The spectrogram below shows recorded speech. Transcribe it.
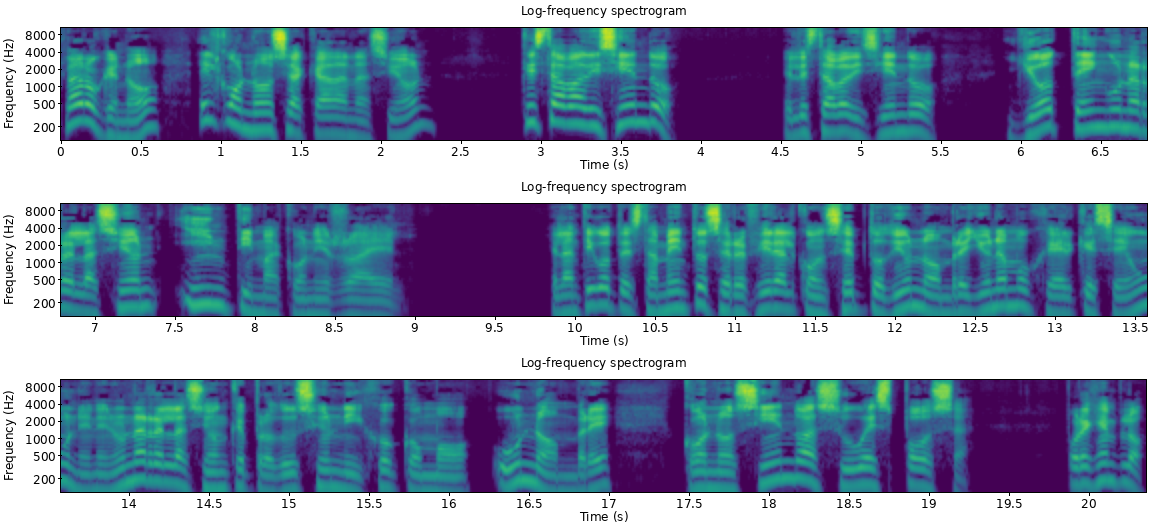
Claro que no. Él conoce a cada nación. ¿Qué estaba diciendo? Él estaba diciendo, yo tengo una relación íntima con Israel. El Antiguo Testamento se refiere al concepto de un hombre y una mujer que se unen en una relación que produce un hijo como un hombre conociendo a su esposa. Por ejemplo,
